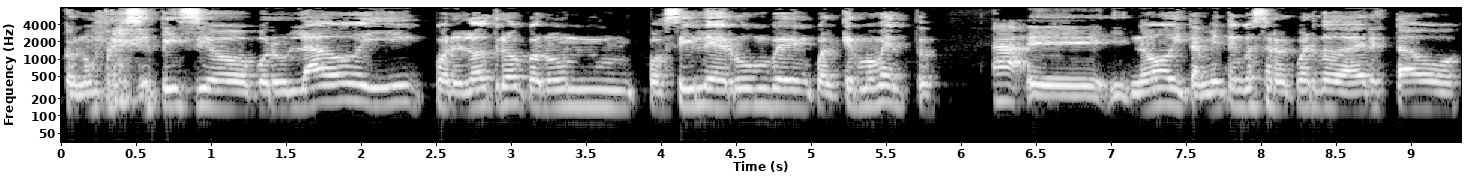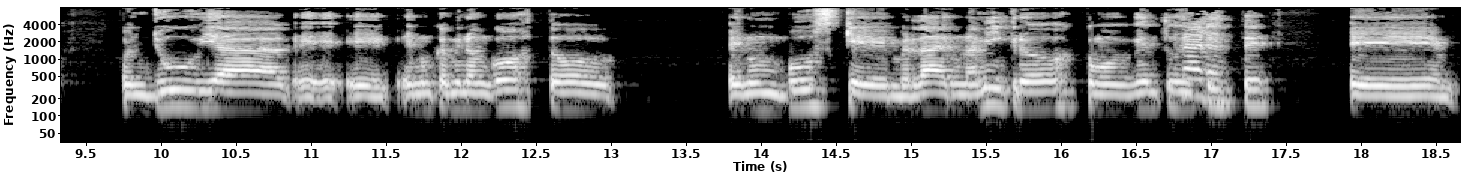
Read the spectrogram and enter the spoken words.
con un precipicio por un lado y por el otro con un posible derrumbe en cualquier momento. Ah. Eh, y no, y también tengo ese recuerdo de haber estado con lluvia, eh, eh, en un camino angosto, en un bus que en verdad era una micro, como bien tú dijiste. Eh,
